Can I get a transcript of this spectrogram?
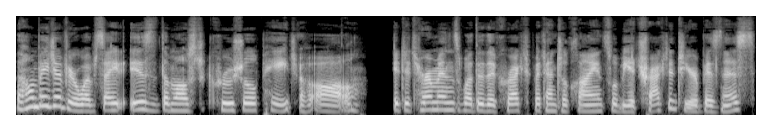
The homepage of your website is the most crucial page of all. It determines whether the correct potential clients will be attracted to your business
